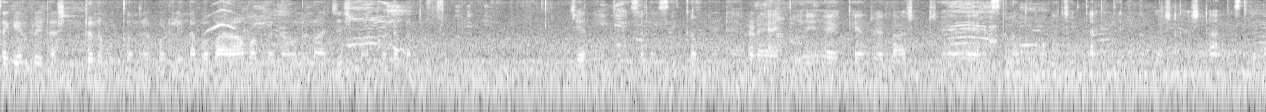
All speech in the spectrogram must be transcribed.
ಸೆಕೆಂಡ್ ಫ್ಲೈಟ್ ಅಷ್ಟು ನಮಗೆ ತೊಂದರೆ ಕೊಡಲಿಲ್ಲ. ಪಾಪ ಆರಾಮಾಗಿ ಬಂದು ಅವನನ್ನು ಅಡ್ಜಸ್ಟ್ ಮಾಡಿಕೊಂಡೆ ಬಂದು ಜರ್ನಿ ಸಲ ಸಿಕ್ಕಾಪಟ್ಟೆ ಕಡೆ ಆಯಿತು ಯಾಕೆಂದರೆ ಲಾಸ್ಟ್ ಎರಡು ಸಲ ತುಂಬ ಚಿಂತಾಗಿದ್ದೀನಿ ನಮ್ಗೆ ಅಷ್ಟು ಕಷ್ಟ ಅನ್ನಿಸ್ಲಿಲ್ಲ.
